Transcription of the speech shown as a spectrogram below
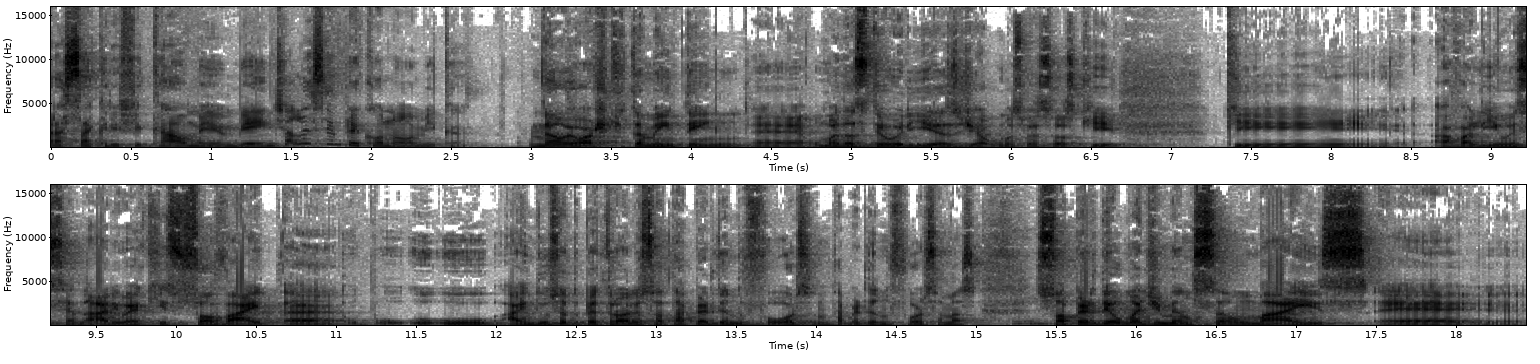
para sacrificar o meio ambiente, ela é sempre econômica. Não, eu acho que também tem é, uma das teorias de algumas pessoas que, que avaliam esse cenário é que só vai. É, o, o, a indústria do petróleo só está perdendo força, não está perdendo força, mas só perdeu uma dimensão mais é,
